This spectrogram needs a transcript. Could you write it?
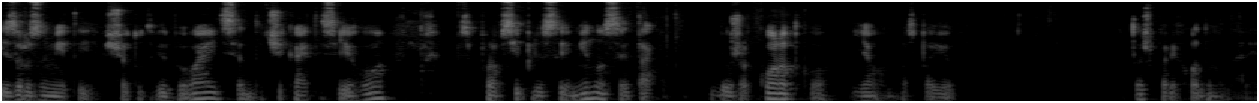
і зрозуміти, що тут відбувається. Дочекайтеся його про всі плюси і мінуси. Так дуже коротко я вам розповів. Тож переходимо далі.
